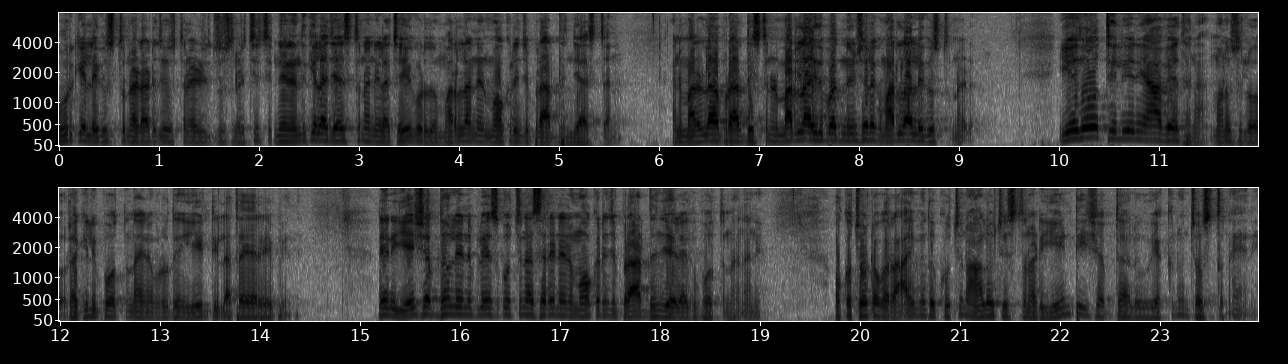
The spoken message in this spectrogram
ఊరికే లెగుస్తున్నాడు అటు చూస్తున్నాడు ఇటు చూస్తున్నాడు. చిచ్చి నేను ఎందుకు ఇలా చేస్తున్నాను ఇలా చేయకూడదు మరలా నేను మోకరించి ప్రార్థన చేస్తాను అని మరలా ప్రార్థిస్తున్నాడు. మరలా ఐదు పది నిమిషాలకు మరలా లెగుస్తున్నాడు. ఏదో తెలియని ఆవేదన మనసులో రగిలిపోతుంది ఆయన హృదయం ఏంటి ఇలా తయారైపోయింది? నేను ఏ శబ్దం లేని ప్లేస్కి వచ్చినా సరే నేను మోకరించి ప్రార్థన చేయలేకపోతున్నానని. ఒక చోట ఒక రాయి మీద కూర్చుని ఆలోచిస్తున్నాడు ఏంటి ఈ శబ్దాలు? ఎక్కడి నుంచి వస్తున్నాయని?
